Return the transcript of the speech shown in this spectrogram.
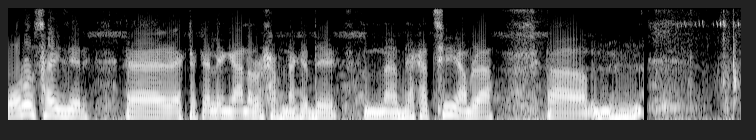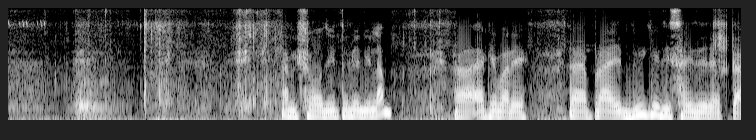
বড় সাইজের একটা ক্যালেঙ্গা আনারস আপনাকে দেখাচ্ছি। আমরা আমি সহজেই তুলে নিলাম। একেবারে প্রায় দুই কেজি সাইজের একটা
